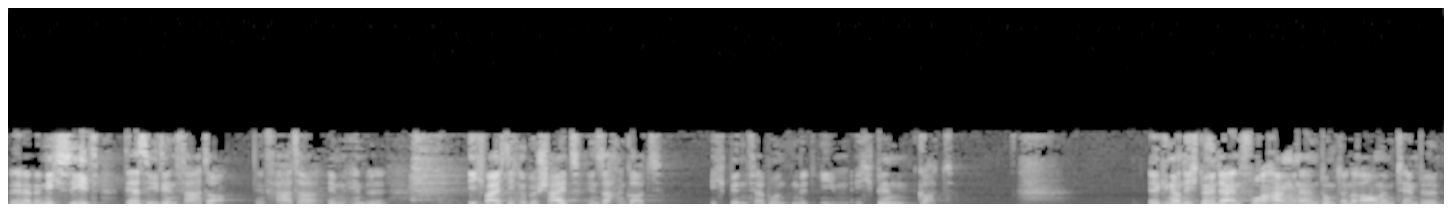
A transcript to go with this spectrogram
wer mich sieht, der sieht den Vater, den Vater im Himmel. Ich weiß nicht nur Bescheid in Sachen Gott. Ich bin verbunden mit ihm. Ich bin Gott. Er ging auch nicht nur hinter einen Vorhang in einen dunklen Raum im Tempel,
